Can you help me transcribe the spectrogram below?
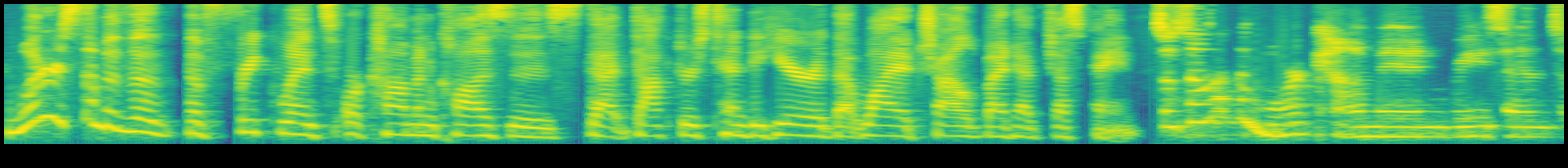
What are some of the, the frequent or common causes that doctors tend to hear that why a child might have chest pain? So, some of the more common reasons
